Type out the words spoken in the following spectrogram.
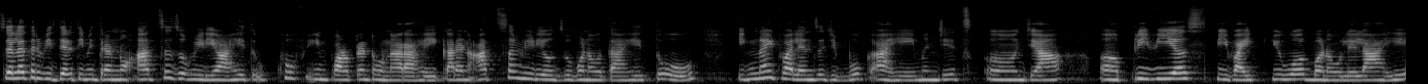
चला तर विद्यार्थी मित्रांनो आजचा जो व्हिडिओ आहे तो खूप इम्पॉर्टंट होणार आहे. कारण आजचा व्हिडिओ जो बनवत आहे तो इग्नाईटवाल्यांचं जे बुक आहे म्हणजेच ज्या प्रिव्हियस पी वाय क्यूवर बनवलेला आहे.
